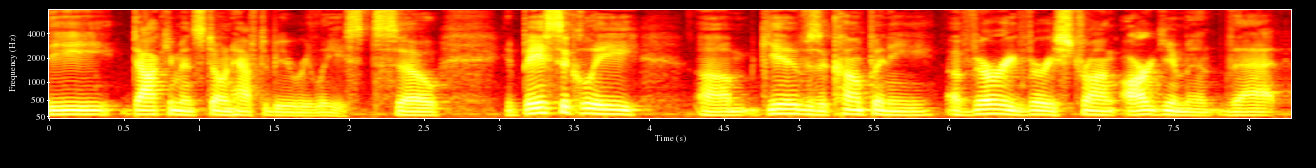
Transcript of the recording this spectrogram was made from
the documents don't have to be released. So it basically um, gives a company a very, very strong argument that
